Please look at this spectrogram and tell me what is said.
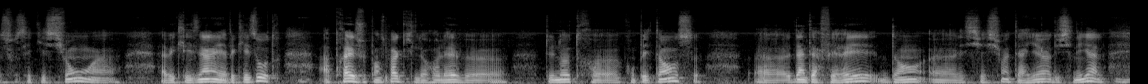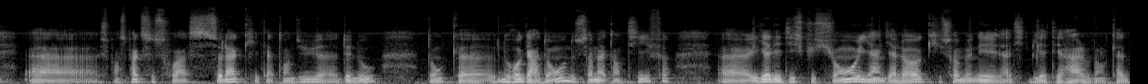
sur ces questions avec les uns et avec les autres. Après, je ne pense pas qu'il relève de notre compétence d'interférer dans la situation intérieure du Sénégal. je ne pense pas que ce soit cela qui est attendu de nous. Donc nous regardons, nous sommes attentifs. Euh, il y a des discussions, il y a un dialogue qui soit mené à titre bilatéral ou dans le cadre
